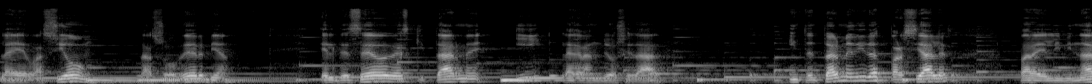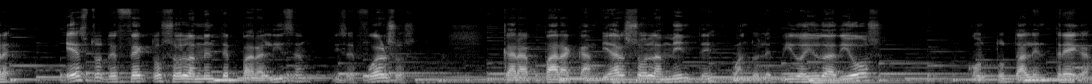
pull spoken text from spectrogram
la evasión, la soberbia, el deseo de desquitarme y la grandiosidad. Intentar medidas parciales para eliminar estos defectos solamente paralizan mis esfuerzos para cambiar solamente cuando le pido ayuda a Dios con total entrega.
